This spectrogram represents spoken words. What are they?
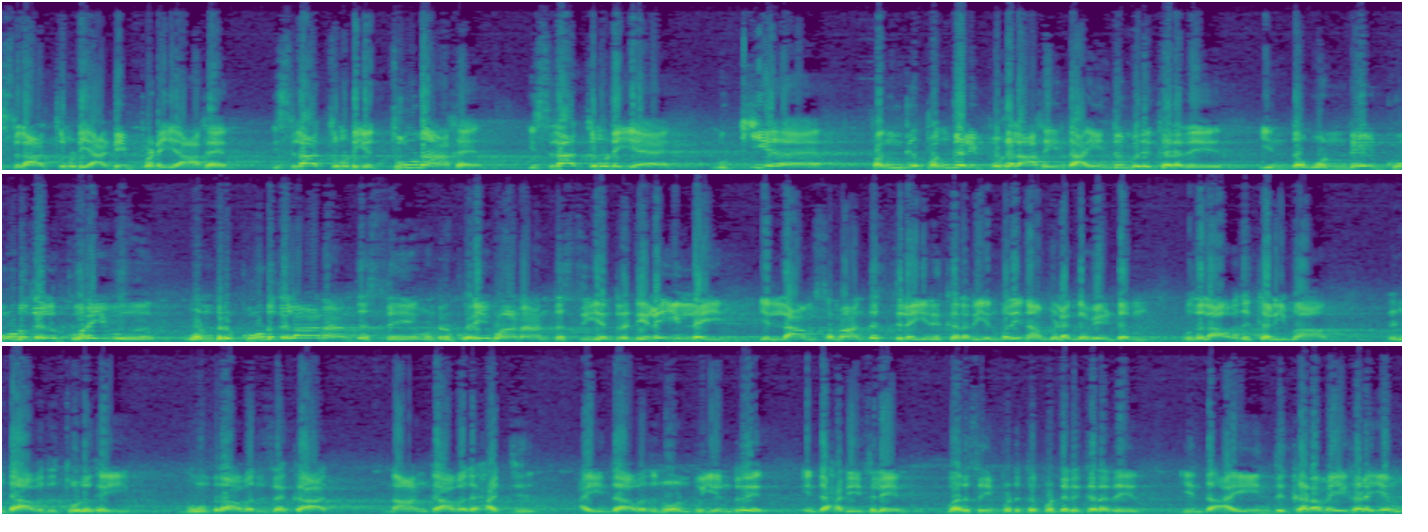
இஸ்லாத்தினுடைய அடிப்படையாக இஸ்லாத்தினுடைய தூணாக இஸ்லாத்தினுடைய முக்கிய பங்கு பங்களிப்புகளாக இந்த ஐந்தும் இருக்கிறது. இந்த ஒன்றில் கூடுதல் குறைவு ஒன்று கூடுதலான அந்தஸ்து ஒன்று குறைவான அந்தஸ்து என்ற நிலை இல்லை. எல்லாம் சம அந்தஸ்திலே இருக்கிறது என்பதை நாம் விளங்க வேண்டும். முதலாவது கலிமா இரண்டாவது தொழுகை மூன்றாவது ஜக்காத் நான்காவது ஹஜ் ஐந்தாவது நோன்பு என்று இந்த ஹதீஸிலே வரிசைப்படுத்தப்பட்டிருக்கிறது. இந்த ஐந்து கடமைகளையும்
